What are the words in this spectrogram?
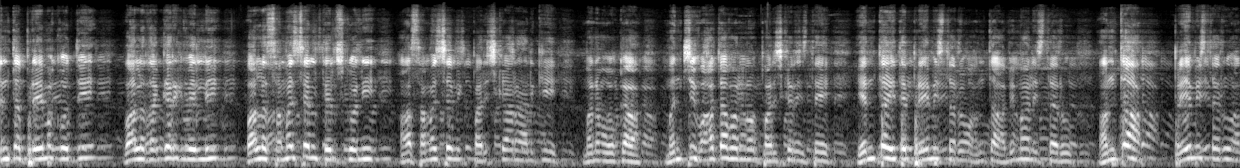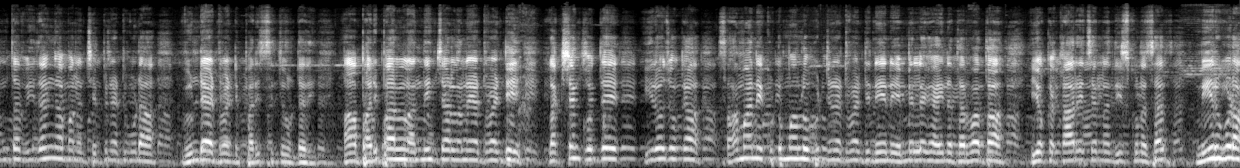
ఎంత ప్రేమ కొద్దీ వాళ్ళ దగ్గరికి వెళ్ళి వాళ్ళ సమస్యలు తెలుసుకొని ఆ సమస్యని పరిష్కారానికి మనం ఒక మంచి వాతావరణం పరిష్కరిస్తే ఎంత అయితే ప్రేమిస్తారో అంత అభిమానిస్తారు అంత ప్రేమిస్తారు అంత విధంగా మనం చెప్పినట్టు కూడా ఉండేటువంటి పరిస్థితి ఉంటుంది. ఆ పరిపాలన అందించాలనేటువంటి లక్ష్యం కొద్దే ఈరోజు ఒక సామాన్య కుటుంబంలో పుట్టినటువంటి నేను ఎమ్మెల్యేగా అయిన తర్వాత ఈ యొక్క కార్యాచరణ తీసుకున్నా సార్. మీరు కూడా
